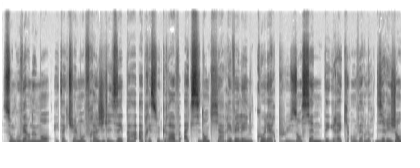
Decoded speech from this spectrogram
Son gouvernement est actuellement fragilisé par, après ce grave accident qui a révélé une colère plus ancienne des Grecs envers leurs dirigeants.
